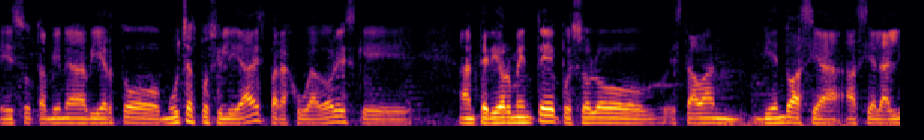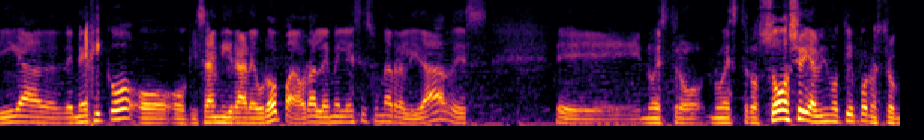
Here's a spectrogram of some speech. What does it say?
Eso también ha abierto muchas posibilidades para jugadores que anteriormente pues solo estaban viendo hacia, hacia la Liga de México o, o quizá emigrar a Europa. Ahora la MLS es una realidad, es eh, nuestro nuestro socio y al mismo tiempo nuestro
